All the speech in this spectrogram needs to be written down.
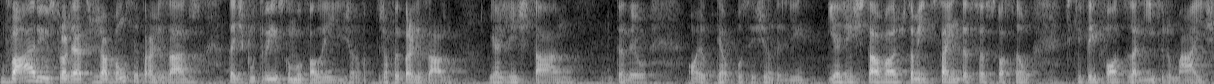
vários projetos já vão ser paralisados. Deadpool 3, como eu falei, já, já foi paralisado. E a gente está, entendeu? Olha o Theo bocejando ali. E a gente estava justamente saindo dessa situação de que tem fotos ali e tudo mais.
